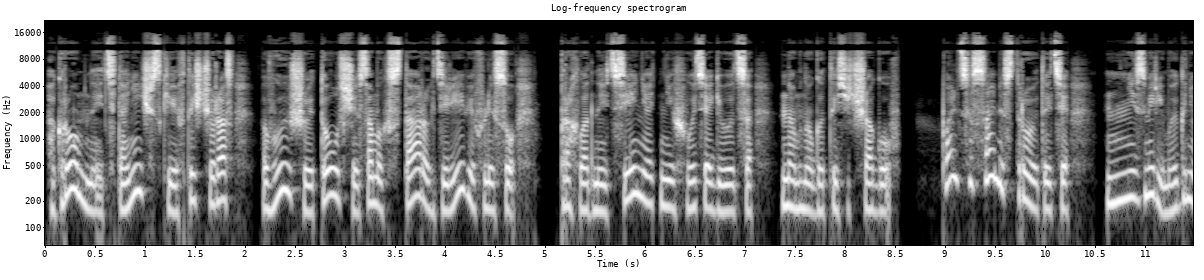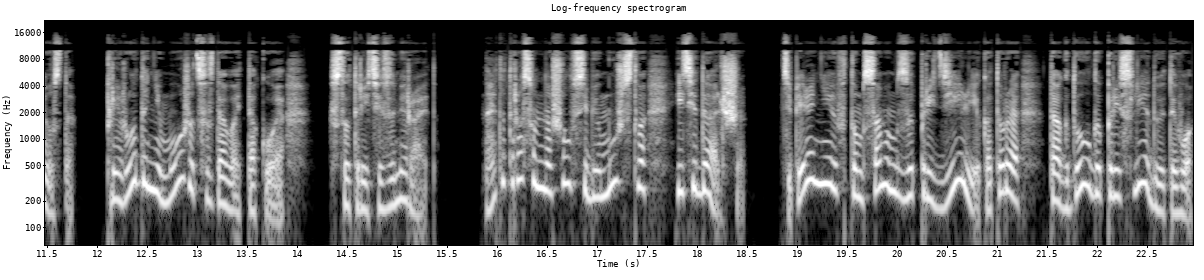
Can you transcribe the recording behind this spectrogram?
огромные, титанические, в тысячу раз выше и толще самых старых деревьев в лесу. Прохладные тени от них вытягиваются на много тысяч шагов. Пальцы сами строят эти неизмеримые гнезда. Природа не может создавать такое. 103-й замирает. На этот раз он нашел в себе мужество идти дальше, Теперь они в том самом запределье, которое так долго преследует его.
